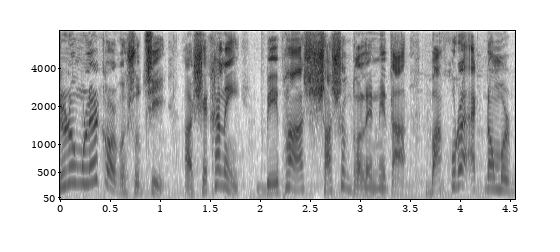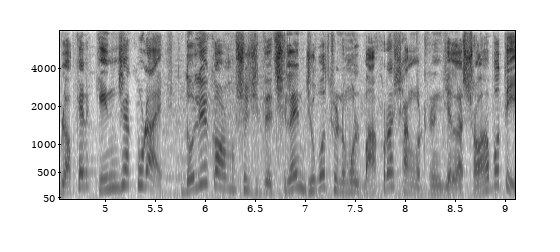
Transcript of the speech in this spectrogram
তৃণমূলের কর্মসূচি। আর সেখানেই বেভাস শাসক দলের নেতা। বাঁকুড়া এক নম্বর ব্লকের কেঞ্জাকুড়ায় দলীয় কর্মসূচিতে ছিলেন যুব তৃণমূল বাঁকুড়া সাংগঠনিক জেলা সভাপতি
